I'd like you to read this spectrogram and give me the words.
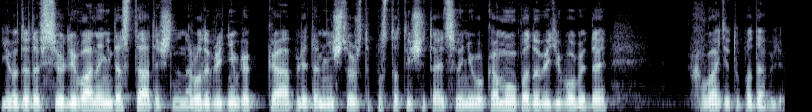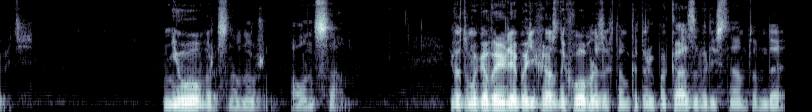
и вот это все, Ливана недостаточно, народы пред ним, как капли, там ничтожество пустоты считается у него. Кому уподобите Бога? Да хватит уподабливать. Не образ нам нужен, а он сам. И вот мы говорили об этих разных образах, там, которые показывались нам, там, да.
